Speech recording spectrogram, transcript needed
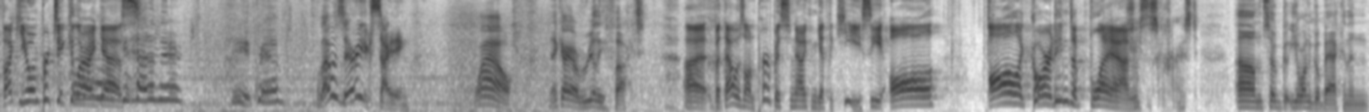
Fuck you in particular, I guess. Get out of there! You get grabbed. Well, that was very exciting. Wow, that guy got really fucked. Uh, but that was on purpose, so now I can get the key. See, all, all according to plan. Jesus Christ. Um, so go, you want to go back and then?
